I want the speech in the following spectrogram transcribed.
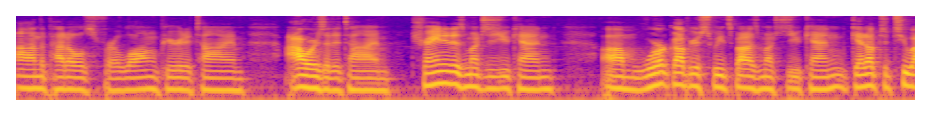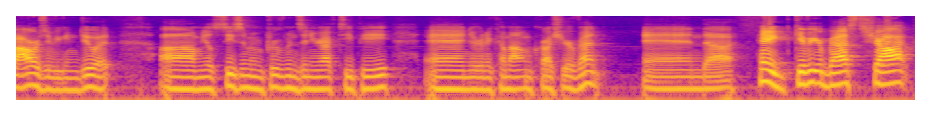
on the pedals for a long period of time, hours at a time. Train it as much as you can. Um, work up your sweet spot as much as you can. Get up to two hours if you can do it. Um, you'll see some improvements in your FTP, and you're going to come out and crush your event. And uh, hey, give it your best shot.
